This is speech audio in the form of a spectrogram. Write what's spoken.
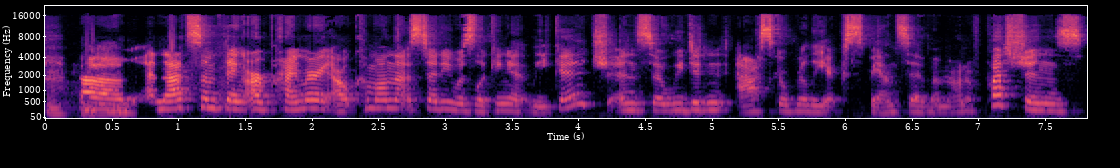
Mm-hmm. Um, and that's something our primary outcome on that study was looking at leakage. And so we didn't ask a really expansive amount of questions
